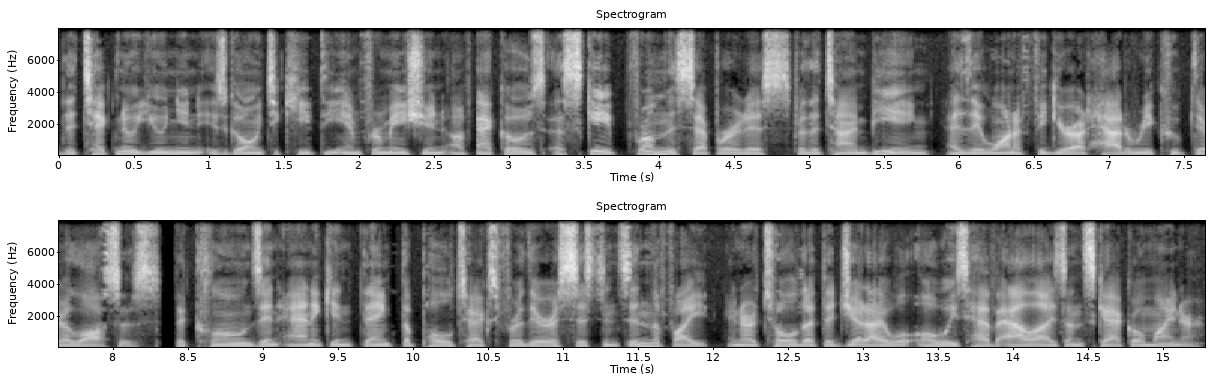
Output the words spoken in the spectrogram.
The Techno Union is going to keep the information of Echo's escape from the Separatists for the time being, as they want to figure out how to recoup their losses. The clones and Anakin thank the Poletecs for their assistance in the fight and are told that the Jedi will always have allies on Skako Minor.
